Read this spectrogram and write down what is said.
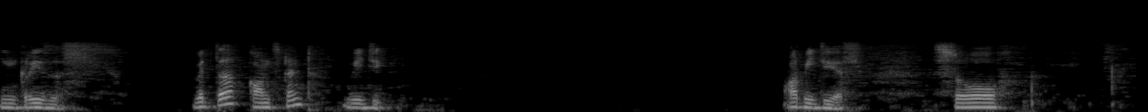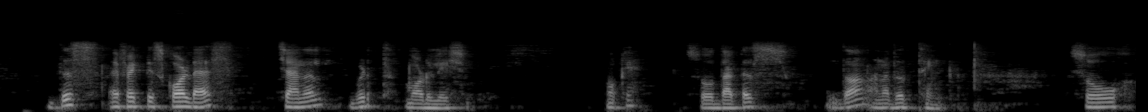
increases with the constant VG or VGS so this effect is called as channel width modulation. Okay? So that is the another thing. So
